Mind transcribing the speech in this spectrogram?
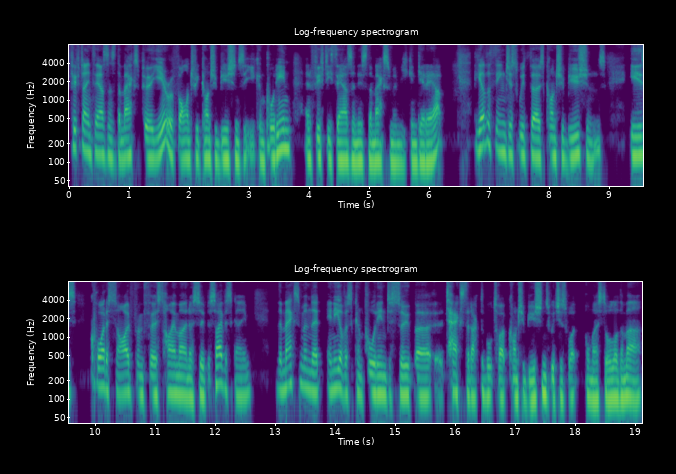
15,000 is the max per year of voluntary contributions that you can put in, and 50,000 is the maximum you can get out. The other thing, just with those contributions, is quite aside from first homeowner super saver scheme, the maximum that any of us can put into super uh, tax deductible type contributions, which is what almost all of them are,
